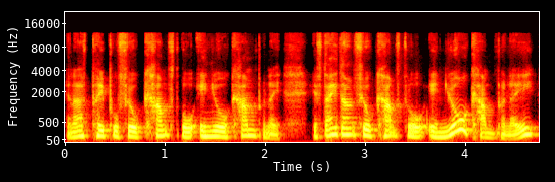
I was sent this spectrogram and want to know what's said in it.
You know, if people feel comfortable in your company, if they don't feel comfortable in your company,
